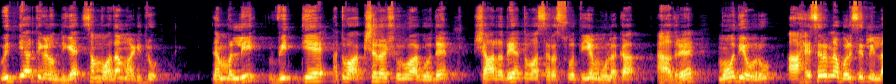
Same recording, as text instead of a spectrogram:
ವಿದ್ಯಾರ್ಥಿಗಳೊಂದಿಗೆ ಸಂವಾದ ಮಾಡಿದ್ರು. ನಮ್ಮಲ್ಲಿ ವಿದ್ಯೆ ಅಥವಾ ಅಕ್ಷರ ಶುರುವಾಗೋದೆ ಶಾರದೆ ಅಥವಾ ಸರಸ್ವತಿಯ ಮೂಲಕ. ಆದರೆ ಮೋದಿಯವರು ಆ ಹೆಸರನ್ನ ಬಳಸಿರ್ಲಿಲ್ಲ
